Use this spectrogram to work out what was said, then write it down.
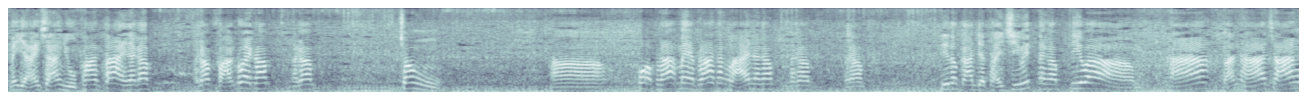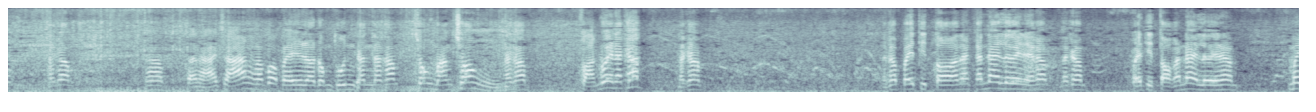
ไม่อยากให้ช้างอยู่ภาคใต้นะครับ นะครับฝากด้วยครับนะครับ ช่องอพ่อพระแม่พระทั้งหลายนะครับนะครับนะครับ ที่ต้องการจะถ่ชีวิตนะครับ ที่ว่าหาสรรหาช้างนะครับนะครับสรรหาช้างแล้วก็ไประดมทุนกันนะครับ ช่องบางช่องนะครับ ฝากด้วยนะครับนะครับนะครับไปติดต่อนะกันได้เลยนะครับนะครับ ไปติดต่อกันได้เลยนะครับ ไม่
